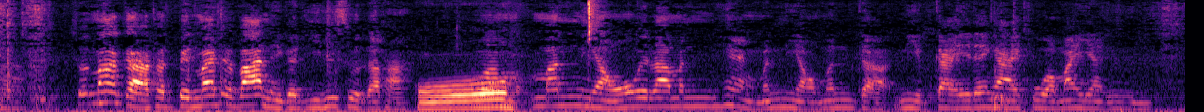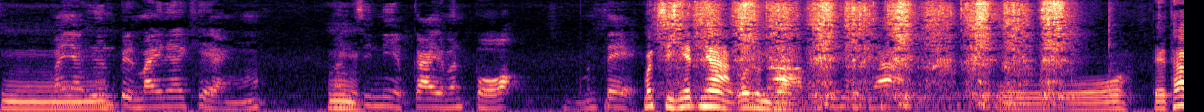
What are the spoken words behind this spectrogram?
น มากอะคันเป็นไม้ไผ่บ้านนี่ก็ดีที่สุดแล้วค่ะโอ้ เพราะว่ามันเหนียวเวลามันแห้งมันเหนียวมันก็หนีบไกลได้ง่ายกว่าไม้อย่างอื่น อืมไม้อย่างอื่นเป็นไม้เนื้อแข็ง มันอืมสิหนีบไกลมันเปาะ มันแตกมันสิเฮ็ดยากว่าซั่นค่ะเถาะมันสิเฮ็ดยากโอ้แต่ถ้า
